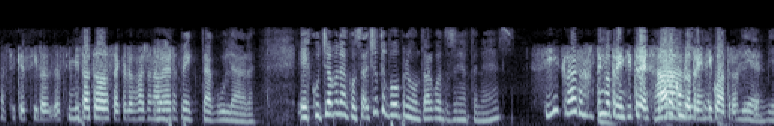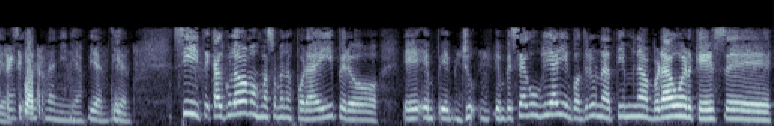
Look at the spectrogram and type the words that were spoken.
así que sí, los, los invito a todos a que los vayan a ver. Espectacular. Escuchame una cosa, ¿yo te puedo preguntar cuántos años tenés? Sí, claro, tengo 33, ahora Ah, cumplo ¿viste? 34. así Bien, bien. 34. Una niña, bien, bien. Sí, te calculábamos más o menos por ahí, pero eh, em- eh, yo empecé a googlear y encontré una Timna Brauer que es eh,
